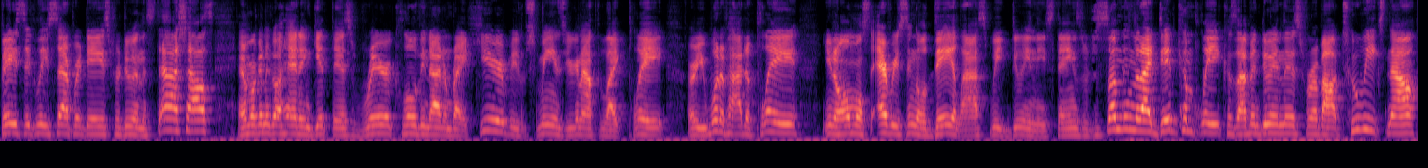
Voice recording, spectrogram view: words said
basically separate days for doing the stash house. And we're going to go ahead and get this rare clothing item right here, which means you're going to have to like play, or you would have had to play, you know, almost every single day last week doing these things, which is something that I did complete because I've been doing this for about two weeks now,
